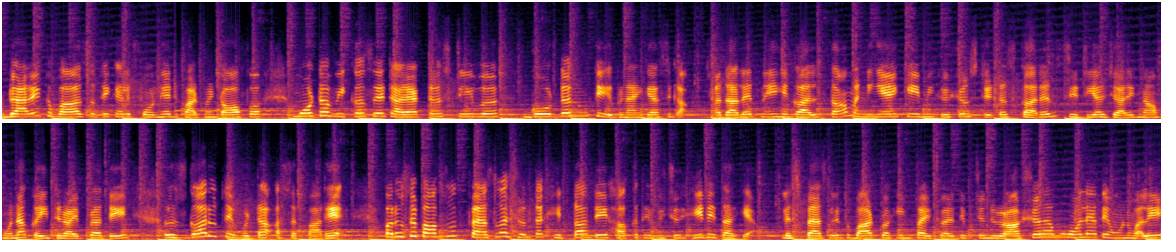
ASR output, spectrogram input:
ਡਾਇਰੈਕਟ ਬਾਸ ਅਤੇ California department of motor vehicles ਦੇ ਡਾਇਰੈਕਟਰ ਸਟੀਵ ਗੋਰਡਨ ਨੂੰ ਧੀਰ ਬਣਾਇਆ ਗਿਆ ਸੀਗਾ। ਅਦਾਲਤ ਨੇ ਇਹ ਗੱਲ ਤਾਂ ਮੰਨੀ ਹੈ ਕਿ ਇਮੀਗ੍ਰੇਸ਼ਨ ਸਟੇਟਸ ਕਾਰਨ ਸੀਜੀਐਲ ਜਾਰੀ ਨਾ ਹੋਣਾ ਕਈ ਡਰਾਈਵਰਾਂ ਤੇ ਰੁਜ਼ਗਾਰ ਉੱਤੇ ਵੱਡਾ ਅਸਰ ਪਾ ਰਿਹਾ ਹੈ। ਪਰ ਉਸ ਦੇ ਬਾਵਜੂਦ ਫੈਸਲਾ ਜਨਤਕ ਹਿੱਤਾਂ ਦੇ ਹੱਕ ਦੇ ਵਿੱਚ ਹੀ ਦਿੱਤਾ ਗਿਆ। ਇਸ ਫੈਸਲੇ ਤੋਂ ਬਾਅਦ ਟਰੱਕਿੰਗ ਭਾਈਚਾਰੇ ਦੇ ਵਿੱਚ ਨਿਰਾਸ਼ਾ ਦਾ ਮਾਹੌਲ ਹੈ ਤੇ ਆਉਣ ਵਾਲੇ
